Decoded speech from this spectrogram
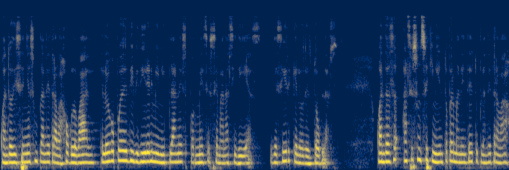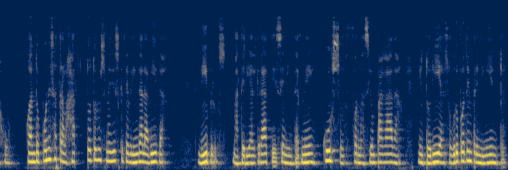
Cuando diseñas un plan de trabajo global, que luego puedes dividir en mini planes por meses, semanas y días, es decir, que lo desdoblas. Cuando haces un seguimiento permanente de tu plan de trabajo, cuando pones a trabajar todos los medios que te brinda la vida, libros, material gratis en Internet, cursos, formación pagada, mentorías o grupos de emprendimiento,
